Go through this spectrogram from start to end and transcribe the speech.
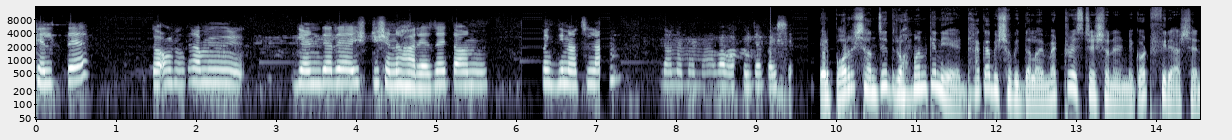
খেলতে। তখন আমি গেন্ডারে স্টেশনে হারিয়ে যাই তখন অনেকদিন আসলাম আমার মা বাবা খুঁজে পাইছে। এরপর সানজিদ রহমানকে নিয়ে ঢাকা বিশ্ববিদ্যালয় মেট্রো স্টেশনের নিকট ফিরে আসেন।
